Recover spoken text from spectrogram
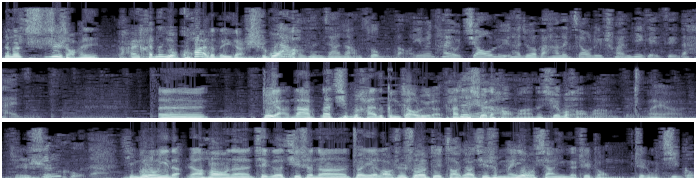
让他至少还还还能有快乐的一点时光大部分家长做不到，因为他有焦虑，他就会把他的焦虑传递给自己的孩子。嗯，对呀，那那岂不是孩子更焦虑了？他能学得好吗？那学不好吗？哎呀，真是辛苦的，挺不容易的。然后呢，这个其实呢，专业老师说，对早教其实没有相应的这种这种机构，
